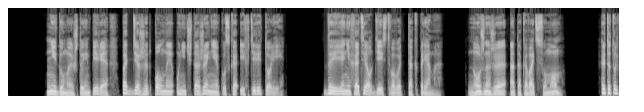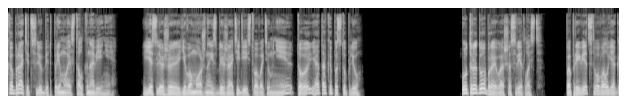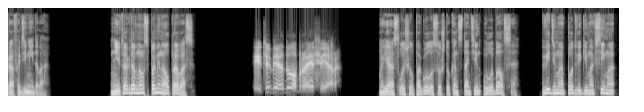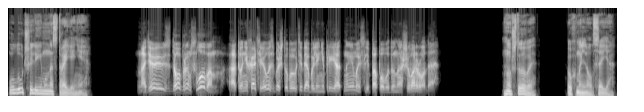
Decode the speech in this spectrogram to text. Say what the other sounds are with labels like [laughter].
Не думаю, что империя поддержит полное уничтожение куска их территории. Да и я не хотел действовать так прямо. Нужно же атаковать с умом. Это только братец любит прямое столкновение. Если же его можно избежать и действовать умнее, то я так и поступлю. «Утро доброе, ваша светлость», — поприветствовал я графа Демидова. «Не так давно вспоминал про вас», «И тебе доброе, Фер». Я слышал по голосу, что Константин улыбался. Видимо, подвиги Максима улучшили ему настроение. «Надеюсь, добрым словом, а то не хотелось бы, чтобы у тебя были неприятные мысли по поводу нашего рода». «Ну что вы», — ухмыльнулся я.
